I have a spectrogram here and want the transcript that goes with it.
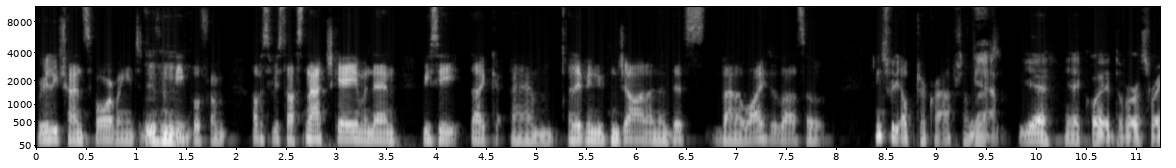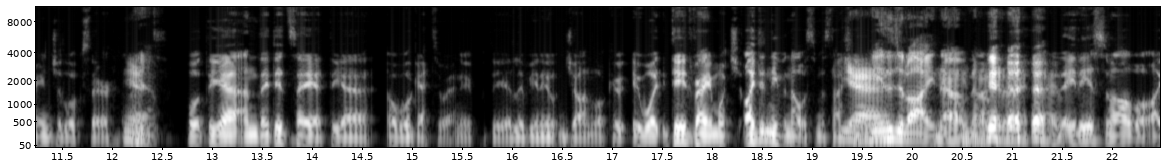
really transforming into different Mhm. people. From obviously we saw Snatch Game, and then we see like um, Olivia Newton John, and then this Vanna White as well. So I think she's really upped her craft on Yeah. that. yeah, yeah, quite a diverse range of looks there. Yeah. And- But the uh, and they did say it. The uh, oh, we'll get to it anyway. but The Olivia Newton John look. It, it, it did very much. I didn't even notice the mustache. Yeah. Neither did I. No, No, You know, no, did I? Yeah. it, it is small, but I,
